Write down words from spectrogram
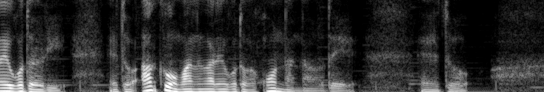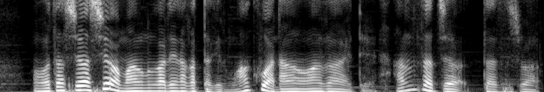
れることより、えっ、と、悪を免れることが困難なので、えっ、と、私は死は免れなかったけども、悪は免れて、あなたたちは、たちは、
